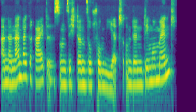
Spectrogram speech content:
aneinandergereiht ist und sich dann so formiert. Und in dem Moment,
